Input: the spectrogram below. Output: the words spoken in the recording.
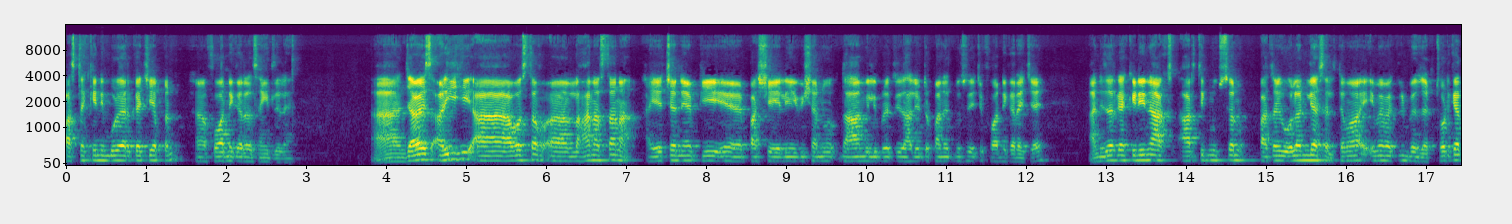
पाच टक्के निंबोळी अर्काची आपण फवारणी करायला सांगितलेलं आहे. ज्यावेळेस अळी ही अवस्था लहान असताना एच एन ए पी पाचशे ई विषाणू दहा मिली प्रति दहा लिटर पाण्यात मिसळून याची फवारणी करायची आहे. आणि जर काय किडीनं आर्थिक नुकसान पातळी ओलांडली असेल तेव्हा इमेमॅक्टिन बेन्झाईट थोडक्यात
